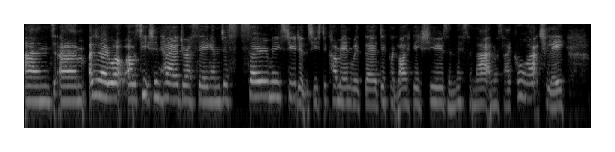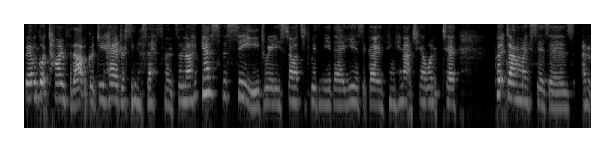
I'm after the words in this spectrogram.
and um, I don't know, I was teaching hairdressing, and just so many students used to come in with their different life issues and this and that, and I was like, oh, actually, we haven't got time for that. We've got to do hairdressing assessments, and I guess the seed really started with me there years ago, thinking actually I want to put down my scissors and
